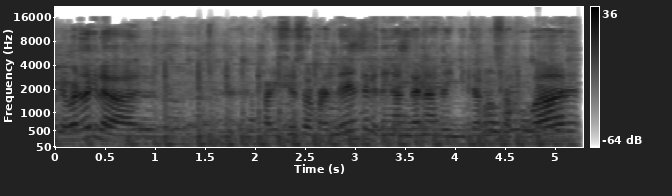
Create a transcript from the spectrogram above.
La verdad que nos pareció sorprendente que tengan ganas de invitarnos a jugar.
